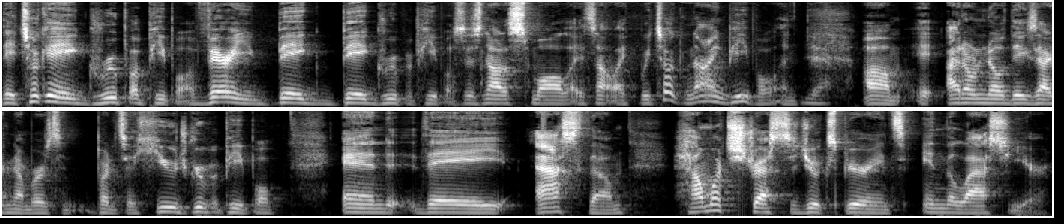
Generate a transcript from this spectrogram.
they took a group of people, a very big, big group of people. So it's not a small, it's not like we took nine people. And Yeah. um, it, I don't know the exact numbers, but it's a huge group of people. And they asked them, how much stress did you experience in the last year?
